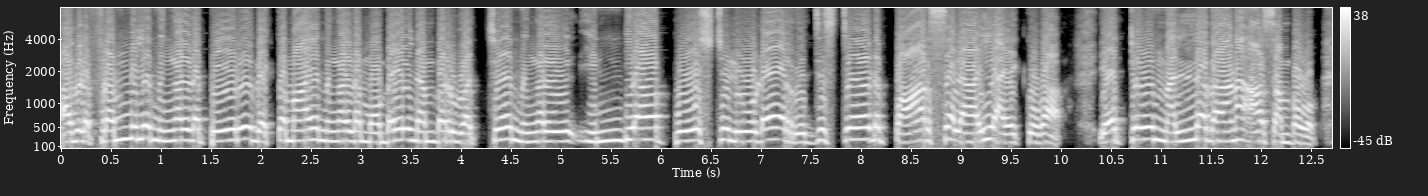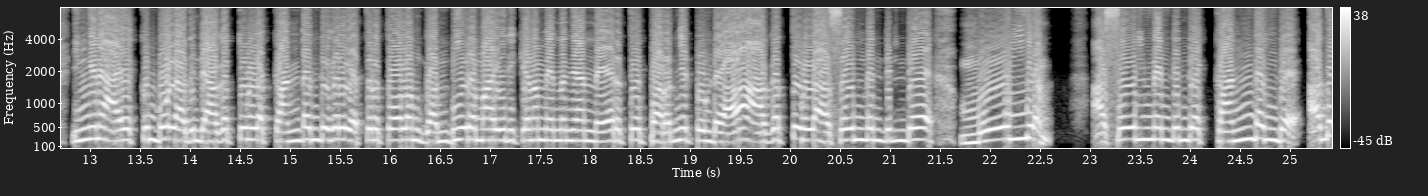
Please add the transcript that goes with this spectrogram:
അവിടെ ഫ്രമ്മിൽ നിങ്ങളുടെ പേര് വ്യക്തമായ നിങ്ങളുടെ മൊബൈൽ നമ്പർ വച്ച് നിങ്ങൾ ഇന്ത്യ പോസ്റ്റിലൂടെ രജിസ്റ്റേർഡ് പാർസലായി അയക്കുക. ഏറ്റവും നല്ലതാണ് ആ സംഭവം. ഇങ്ങനെ അയക്കുമ്പോൾ അതിന്റെ അകത്തുള്ള കണ്ടന്റുകൾ എത്രത്തോളം ഗംഭീരമായിരിക്കണം എന്ന് ഞാൻ നേരത്തെ പറഞ്ഞിട്ടുണ്ട്. ആ അകത്തുള്ള അസൈൻമെന്റിന്റെ മൂല്യം അസൈൻമെന്റിന്റെ കണ്ടന്റ് അത്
